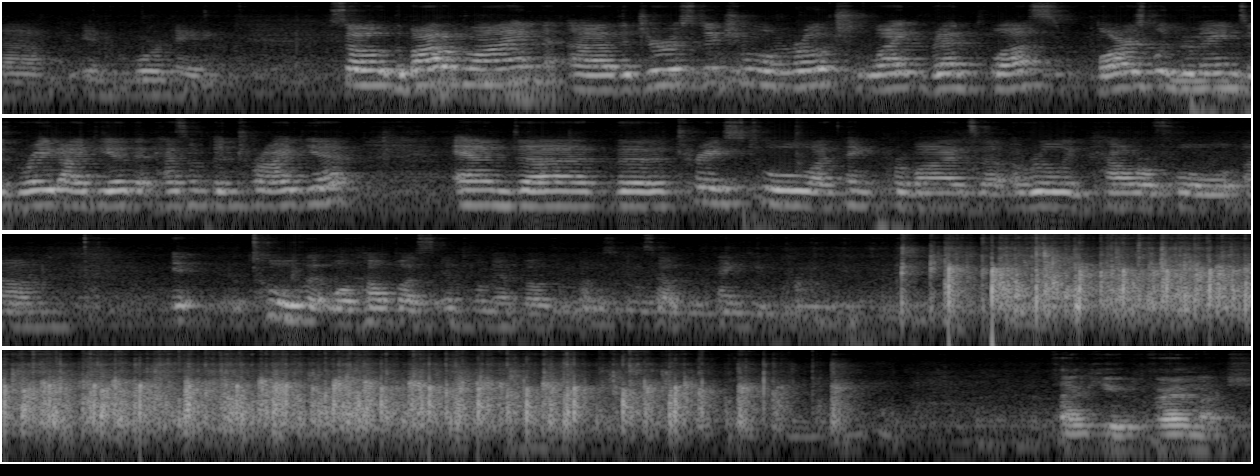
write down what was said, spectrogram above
uh, in coordinating. So the bottom line, uh, the jurisdictional approach, like REDD Plus, largely remains a great idea that hasn't been tried yet. And uh, the Trase tool, I think, provides a, a really powerful um, it, tool that will help us implement both of those. So thank you. Thank you very much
